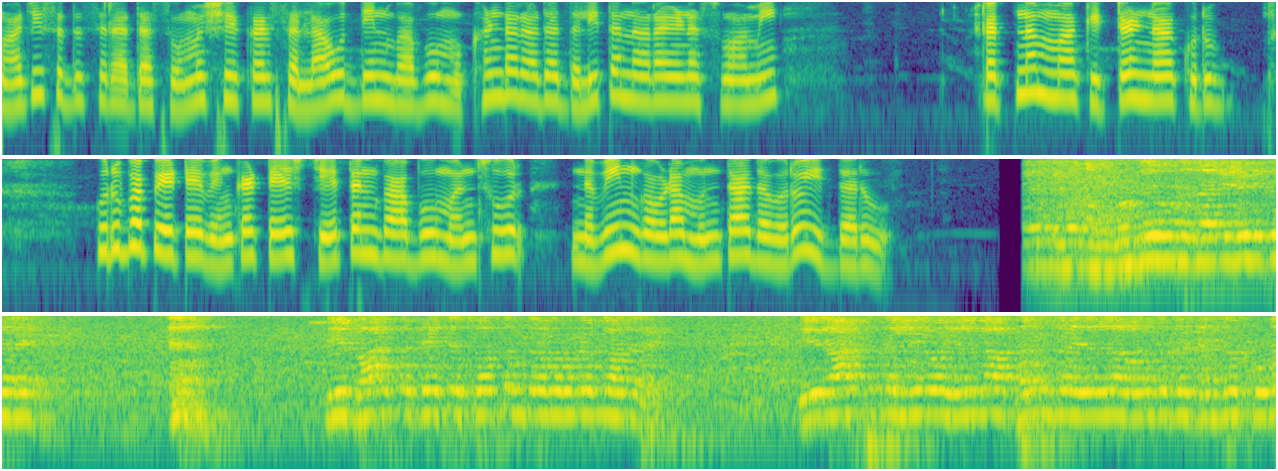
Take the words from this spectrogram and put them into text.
ಮಾಜಿ ಸದಸ್ಯರಾದ ಸೋಮಶೇಖರ್, ಸಲಾವುದ್ದೀನ್ ಬಾಬು, ಮುಖಂಡರಾದ ದಲಿತ ನಾರಾಯಣ ಸ್ವಾಮಿ ರತ್ನಮ್ಮ, ಕಿಟ್ಟಣ್ಣ, ಕುರುಬಪೇಟೆ ವೆಂಕಟೇಶ್, ಚೇತನ್ ಬಾಬು, ಮನ್ಸೂರ್, ನವೀನ್ ಗೌಡ ಮುಂತಾದವರು ಇದ್ದರು. ಈ ಭಾರತ ದೇಶ ಸ್ವಾತಂತ್ರ್ಯ ಬರಬೇಕಾದರೆ ಈ ರಾಷ್ಟ್ರದಲ್ಲಿರುವ ಎಲ್ಲ ಧರ್ಮದ ಎಲ್ಲ ವರ್ಗದ ಜನರು ಕೂಡ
